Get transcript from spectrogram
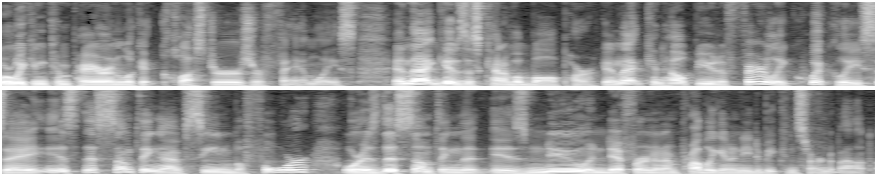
where we can compare and look at clusters or families. And that gives us kind of a ballpark. And that can help you to fairly quickly say, is this something I've seen before, or is this something that is new and different and I'm probably going to need to be concerned about?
